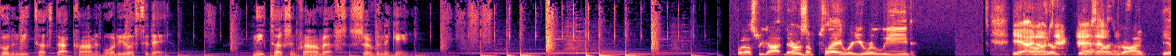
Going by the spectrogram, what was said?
go to neattux.com and order yours today. Neat Tux and Crown Refs, serving the game. What else we got? There was a play where you were lead. Yeah, um, I know. That, drive. Yeah,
